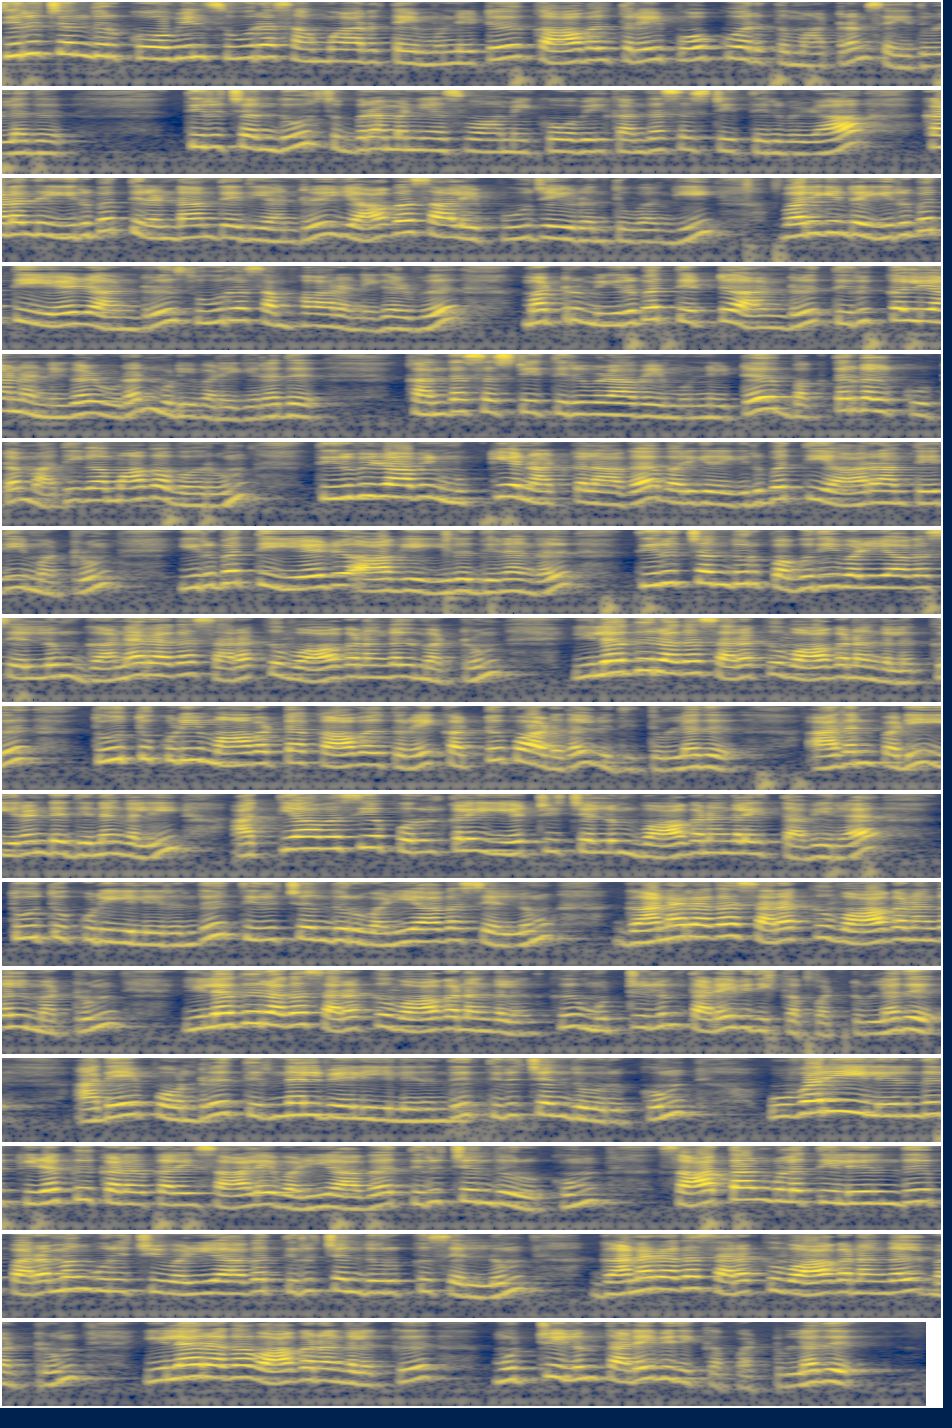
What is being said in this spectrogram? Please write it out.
திருச்செந்தூர் கோவில் சூரசம்ஹாரத்தை முன்னிட்டு காவல்துறை போக்குவரத்து மாற்றம் செய்துள்ளது. திருச்செந்தூர் சுப்பிரமணிய சுவாமி கோவில் கந்தசஷ்டி திருவிழா கடந்த இருபத்தி ரெண்டாம் தேதி அன்று யாகசாலை பூஜையுடன் துவங்கி வருகின்ற இருபத்தி ஏழு அன்று சூரசம்ஹார நிகழ்வு மற்றும் இருபத்தெட்டு அன்று திருக்கல்யாண நிகழ்வுடன் முடிவடைகிறது. கந்தசஷ்டி திருவிழாவை முன்னிட்டு பக்தர்கள் கூட்டம் அதிகமாக வரும். திருவிழாவின் முக்கிய நாட்களாக வருகிற இருபத்தி ஆறாம் தேதி மற்றும் இருபத்தி ஏழு ஆகிய இரு தினங்கள் திருச்செந்தூர் பகுதி வழியாக செல்லும் கனரக சரக்கு வாகனங்கள் மற்றும் இலகு ரக சரக்கு வாகனங்களுக்கு தூத்துக்குடி மாவட்ட காவல்துறை கட்டுப்பாடுகள் விதித்துள்ளது. அதன்படி இரண்டு தினங்களில் அத்தியாவசிய பொருட்களை ஏற்றிச் செல்லும் வாகனங்களைத் தவிர தூத்துக்குடியிலிருந்து திருச்செந்தூர் வழியாக செல்லும் கனரக சரக்கு வாகனங்கள் மற்றும் இலகு ரக சரக்கு வாகனங்களுக்கு முற்றிலும் தடை விதிக்கப்பட்டுள்ளது. அதேபோன்று திருநெல்வேலியிலிருந்து திருச்செந்தூருக்கும் உவரியிலிருந்து கிழக்கு கடற்கரை சாலை வழியாக திருச்செந்தூருக்கும் சாத்தான்குளத்திலிருந்து பரமங்குறிச்சி வழியாக திருச்செந்தூருக்கு செல்லும் கனரக சரக்கு வாகனங்கள் மற்றும் இளரக வாகனங்களுக்கு முற்றிலும் தடை விதிக்கப்பட்டுள்ளது.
